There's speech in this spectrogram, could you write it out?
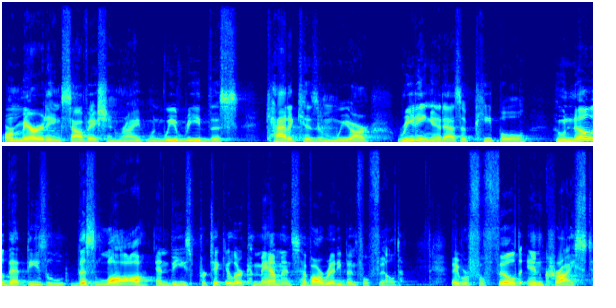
or meriting salvation, right? When we read this catechism, we are reading it as a people who know that these, this law and these particular commandments have already been fulfilled. They were fulfilled in Christ.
